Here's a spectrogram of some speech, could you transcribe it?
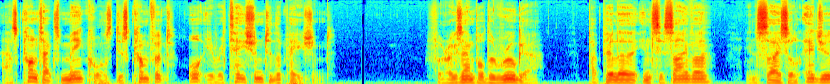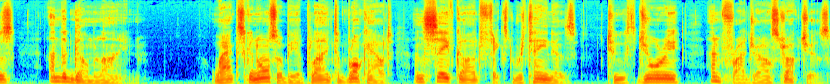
as contacts may cause discomfort or irritation to the patient. For example, the ruga, papilla incisiva, incisal edges, and the gum line. Wax can also be applied to block out and safeguard fixed retainers, tooth jewelry, and fragile structures.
